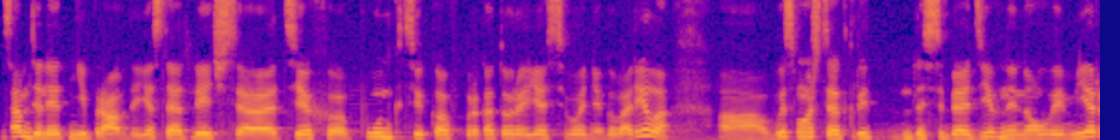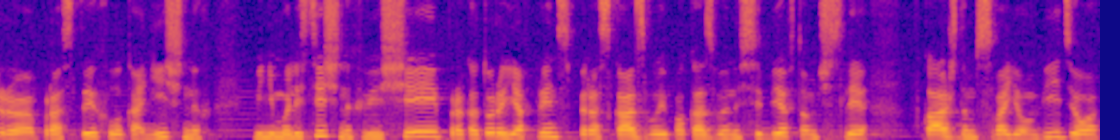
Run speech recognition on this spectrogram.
На самом деле это неправда. Если отвлечься от тех э, пунктиков, про которые я сегодня говорила, а, вы сможете открыть для себя дивный новый мир э, простых, лаконичных, минималистичных вещей, про которые я, в принципе, рассказываю и показываю на себе, в том числе каждом своем видео.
